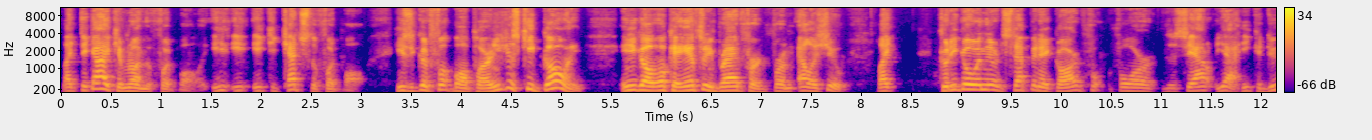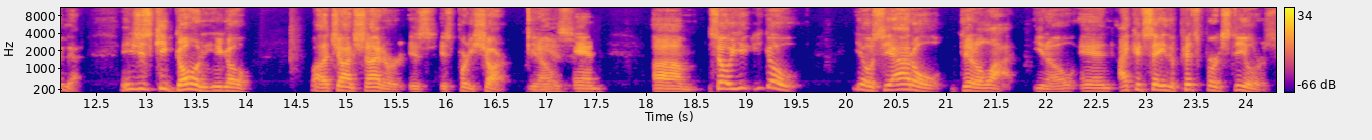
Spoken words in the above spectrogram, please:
Like the guy can run the football. He, he, he can catch the football. He's a good football player. And you just keep going. And you go, okay, Anthony Bradford from LSU. Could he go in there and step in at guard for, for the Seattle? Yeah, he could do that. And you just keep going and you go, well, John Schneider is is pretty sharp, you know. And um, so you, you go, you know, Seattle did a lot, you know, and I could say the Pittsburgh Steelers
